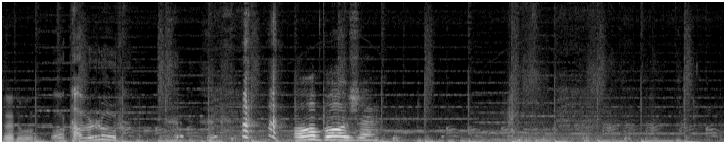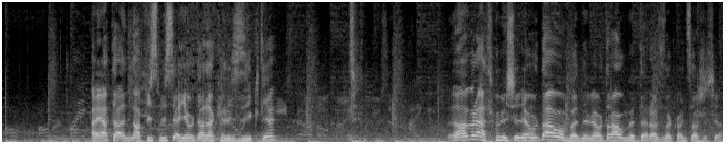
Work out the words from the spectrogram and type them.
Zedł. o. O Boże! A ja ten napis misja nieudana kiedyś zniknie? Dobra, to mi się nie udało, będę miał traumy teraz do końca życia.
